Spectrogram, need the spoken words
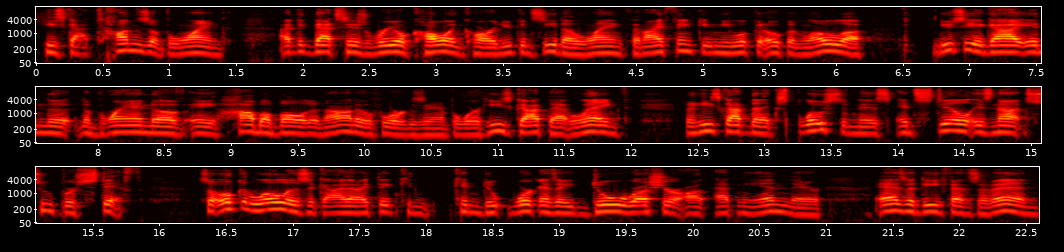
He's got tons of length. I think that's his real calling card. You can see the length. And I think when you look at Okunlola, you see a guy in the, the brand of a Haba Baldonado, for example, where he's got that length, but he's got that explosiveness and still is not super stiff. So Okunlola is a guy that I think can can do work as a dual rusher on, at the end there as a defensive end.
